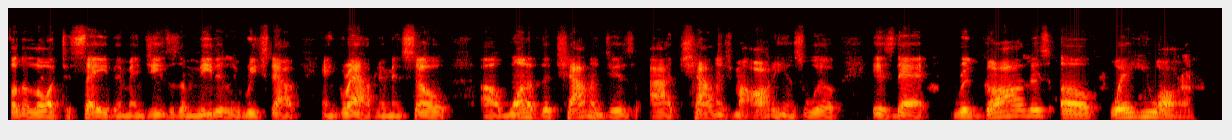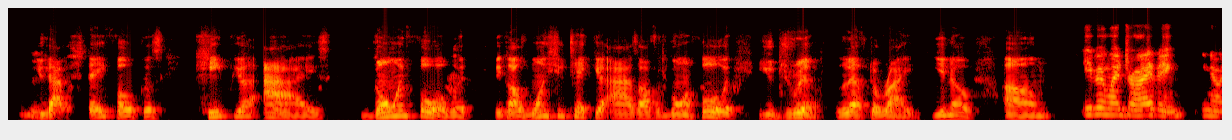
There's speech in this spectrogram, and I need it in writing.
for the Lord to save him. And Jesus immediately reached out and grabbed him. And so, uh, one of the challenges I challenge my audience with is that regardless of where you are, mm-hmm. you got to stay focused, keep your eyes going forward because once you take your eyes off of going forward, you drift left or right, you know. Um, Even when driving, you know,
